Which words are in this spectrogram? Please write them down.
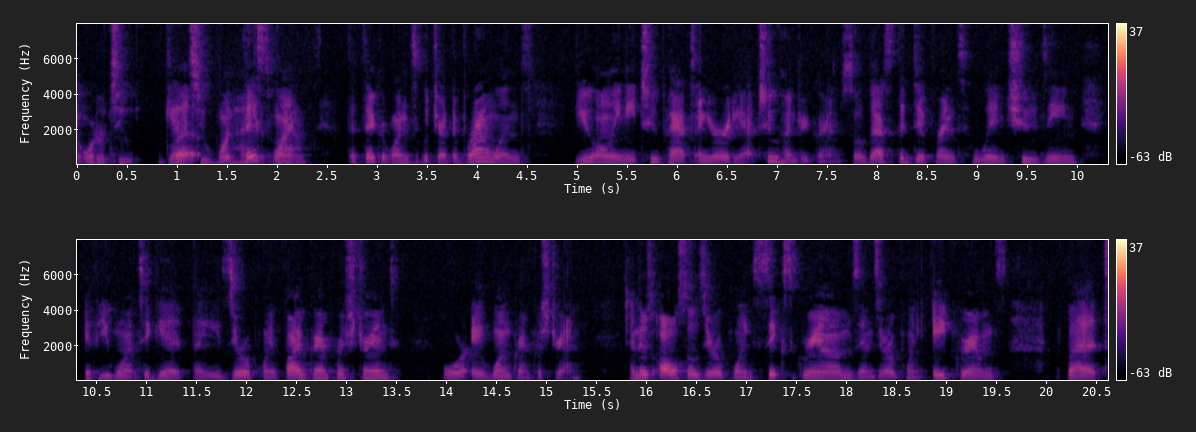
order to get but to 100 with this grams. one, the thicker ones, which are the brown ones, you only need two packs and you're already at 200 grams. So that's the difference when choosing if you want to get a 0.5 gram per strand or a 1 gram per strand. And there's also 0.6 grams and 0.8 grams, but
